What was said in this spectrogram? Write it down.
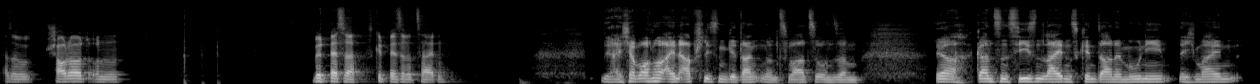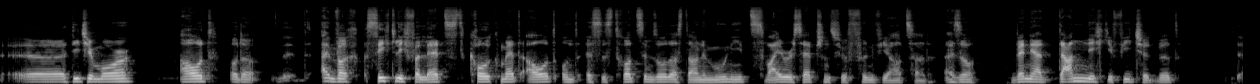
Also Shoutout und wird besser. Es gibt bessere Zeiten. Ja, ich habe auch noch einen abschließenden Gedanken und zwar zu unserem ja, ganzen Season-Leidenskind Arne Mooney. Ich meine, äh, DJ Moore out oder äh, einfach sichtlich verletzt, Cole Kmet out und es ist trotzdem so, dass Darnell Mooney zwei Receptions für fünf Yards hat. Also, wenn er dann nicht gefeatured wird, äh,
